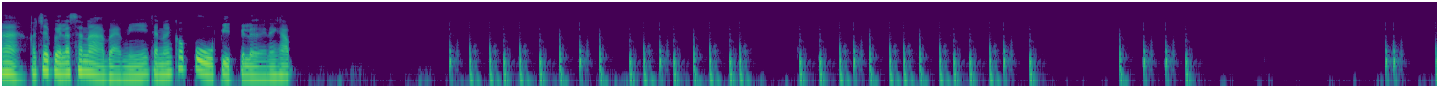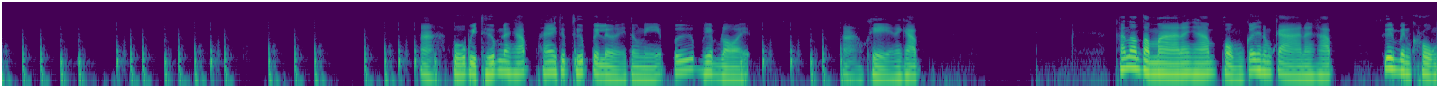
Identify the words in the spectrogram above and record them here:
อ่าก็จะเป็นลักษณะแบบนี้ จากนั้นก็ปูปิดไปเลยนะครับ อ่าปูปิดทึบนะครับ ให้ทึบๆไปเลยตรงนี้ปึ๊บเรียบร้อย อ่าโอเคนะครับ ขั้นตอนต่อมานะครับ ผมก็จะทำการนะครับ ขึ้นเป็นโครง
